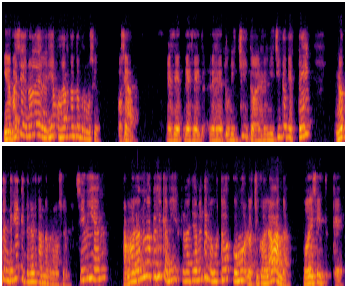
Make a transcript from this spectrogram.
y me parece que no le deberíamos dar tanta promoción. O sea, desde, desde, desde tu nichito, desde el nichito que esté, no tendría que tener tanta promoción. Si bien, estamos hablando de una peli que a mí relativamente me gustó como Los chicos de la banda. Vos decís que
